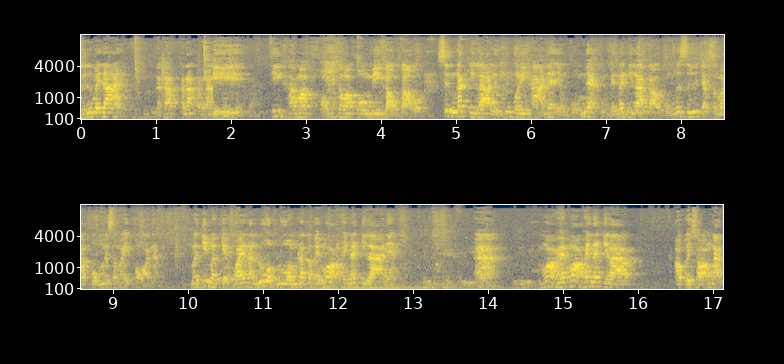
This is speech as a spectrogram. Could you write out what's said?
ซื้อไม่ได้นะครับคณะทำงานที่ที่คมาของสมาคมมีเก่าๆ ซึ่งนักกีฬาหรือผู้บริหารเนี่ยอย่างผมเนี่ยผมเป็นนักกีฬาเก่าผมก็ซื้อจากสมาคมในสมัยก่อนนะเมื่อกี้มาเก็บไว้นะรวบรวมแล้วก็ไปมอบให้นักกีฬาเนี่ย อ่ามอบให้มอบให้นักกีฬาเอาไปซ้อมกัน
